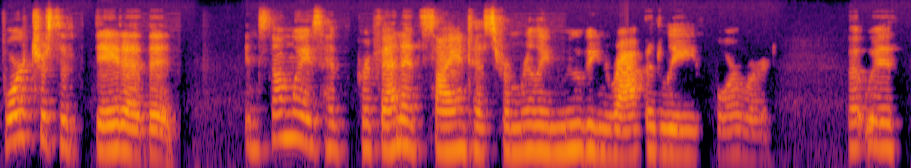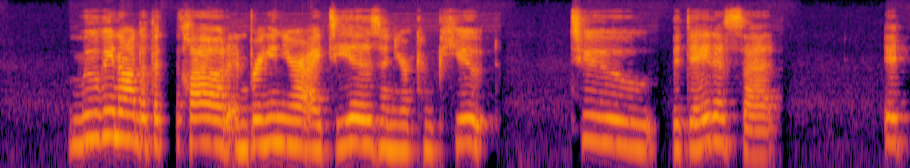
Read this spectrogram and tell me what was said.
fortress of data that in some ways had prevented scientists from really moving rapidly forward. But with moving onto the cloud and bringing your ideas and your compute to the data set, it,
